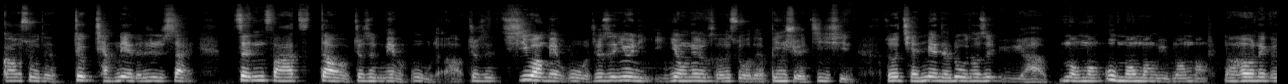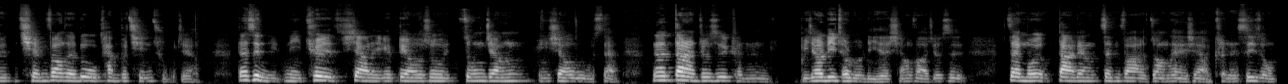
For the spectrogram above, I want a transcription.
高速的就强烈的日晒。蒸发到就是没有雾了哈，就是希望没有雾，就是因为你引用那个何所的冰雪记行，说前面的路都是雨啊，蒙蒙雾蒙蒙雨蒙蒙，然后那个前方的路看不清楚这样，但是你你却下了一个标说终将云消雾散，那当然就是可能比较 literally 的想法，就是在某种大量蒸发的状态下，可能是一种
